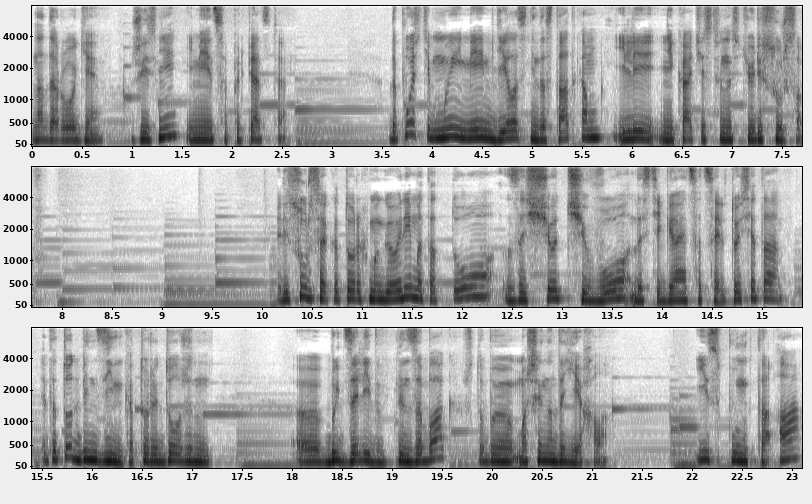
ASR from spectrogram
На дороге жизни имеется препятствие. Допустим, мы имеем дело с недостатком или некачественностью ресурсов. Ресурсы, о которых мы говорим, это то, за счет чего достигается цель. То есть это, это тот бензин, который должен э, быть залит в бензобак, чтобы машина доехала. Из пункта А,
